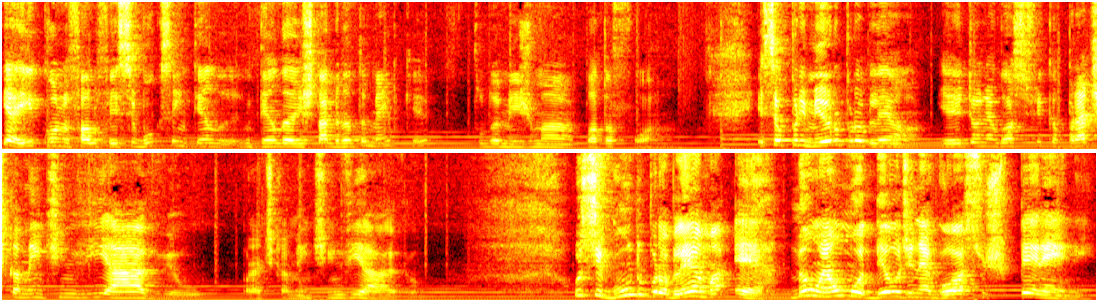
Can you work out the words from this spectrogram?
E aí, quando eu falo Facebook, você entenda, entenda Instagram também, porque é tudo a mesma plataforma. Esse é o primeiro problema. E aí teu negócio fica praticamente inviável. Praticamente inviável. O segundo problema é, não é um modelo de negócios perene.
